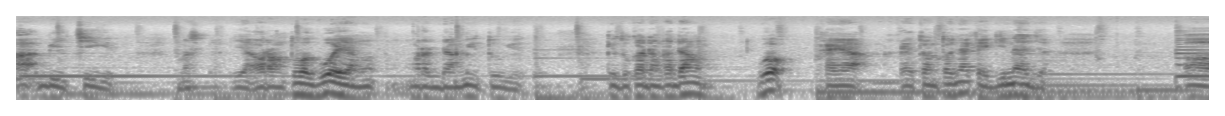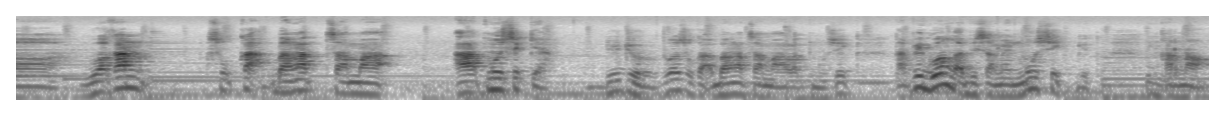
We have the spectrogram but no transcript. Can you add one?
A B C gitu mas ya orang tua gue yang meredam itu gitu gitu kadang-kadang gue kayak kayak contohnya kayak gini aja Eh gue kan suka banget sama alat musik ya jujur gue suka banget sama alat musik tapi gue nggak bisa main musik gitu karena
